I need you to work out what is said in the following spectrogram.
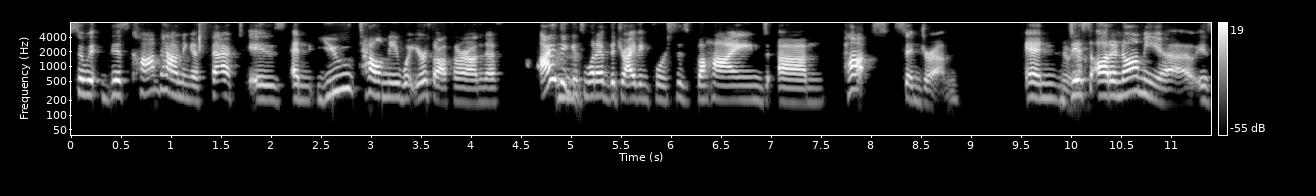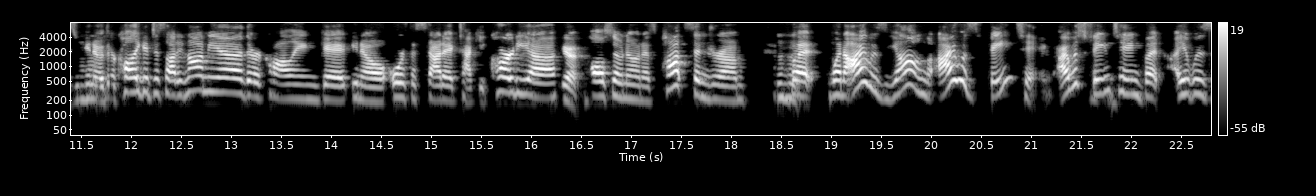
so it, this compounding effect is, and you tell me what your thoughts are on this. I think Mhm. it's one of the driving forces behind um, POTS syndrome and Oh, yeah. dysautonomia is, you know, Mhm. they're calling it dysautonomia. They're calling it, you know, orthostatic tachycardia, Yeah. also known as POTS syndrome. Mhm. But when I was young, I was fainting. I was fainting, but it was,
